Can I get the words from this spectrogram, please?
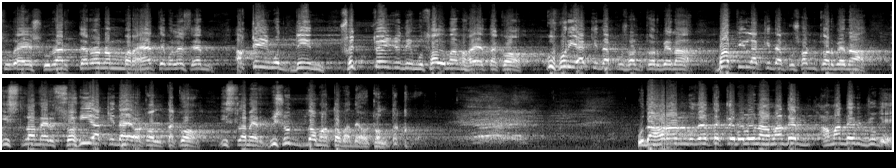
সুরায় সুরার তেরো নম্বর আয়াতে বলেছেন, আকিমুদ্দিন, সত্যই যদি মুসলমান হয়ে থাকো কুহুরি আকিদা পোষণ করবে না, বাতিল আকিদা পোষণ করবে না, ইসলামের সহি আকিদায় অটল থাকো, ইসলামের বিশুদ্ধ মতবাদে অটল থাকো। উদাহরণ বুঝে থাকলে বলুন, আমাদের আমাদের যুগে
